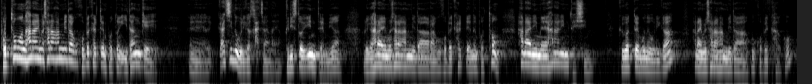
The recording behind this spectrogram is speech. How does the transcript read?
보통은 하나님을 사랑합니다고 고백할 때는 보통 2단계 까지는 우리가 가잖아요. 그리스도인 되면 우리가 하나님을 사랑합니다라고 고백할 때는 보통 하나님의 하나님 되심 그것 때문에 우리가 하나님을 사랑합니다고 고백하고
